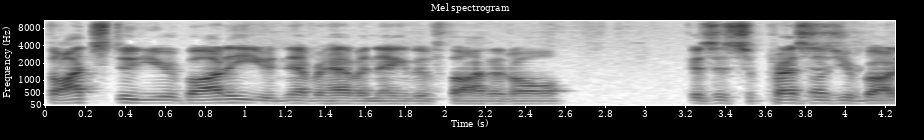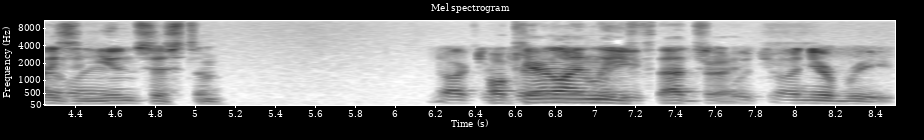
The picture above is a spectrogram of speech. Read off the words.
thoughts do to your body, you'd never have a negative thought at all because it suppresses Dr. your body's Caroline. immune system. Dr. Oh, Caroline, Caroline Leaf, Leaf, that's right. Switch on your brain.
